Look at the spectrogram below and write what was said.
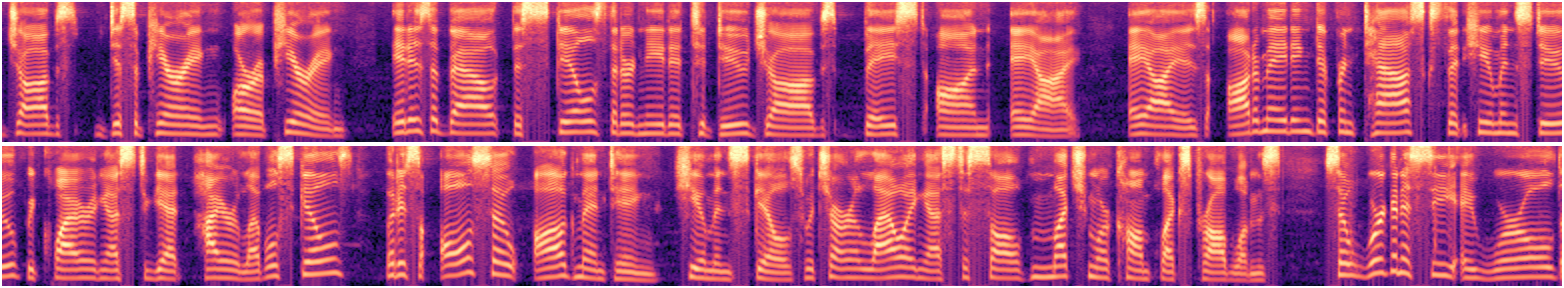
jobs disappearing or appearing, it is about the skills that are needed to do jobs based on AI. AI is automating different tasks that humans do, requiring us to get higher level skills, but it's also augmenting human skills, which are allowing us to solve much more complex problems. So we're going to see a world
